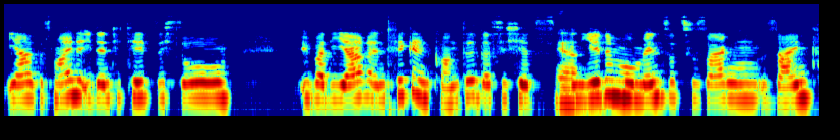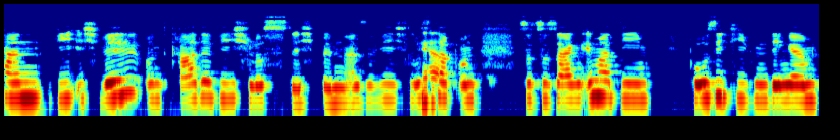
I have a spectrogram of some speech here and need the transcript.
ja, dass meine Identität sich so über die Jahre entwickeln konnte, dass ich jetzt ja. in jedem Moment sozusagen sein kann, wie ich will und gerade wie ich lustig bin, also wie ich Lust ja. habe und sozusagen immer die positiven Dinge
